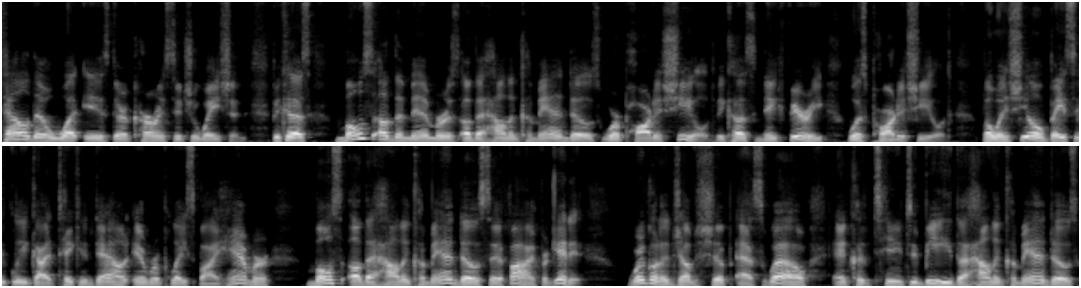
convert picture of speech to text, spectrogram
tell them what is their current situation because most of the members of the Howling Commandos were part of S.H.I.E.L.D. because Nick Fury was part of S.H.I.E.L.D. But when S.H.I.E.L.D. basically got taken down and replaced by Hammer, most of the Howling Commandos said, fine, forget it we're going to jump ship as well and continue to be the Howling Commandos,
